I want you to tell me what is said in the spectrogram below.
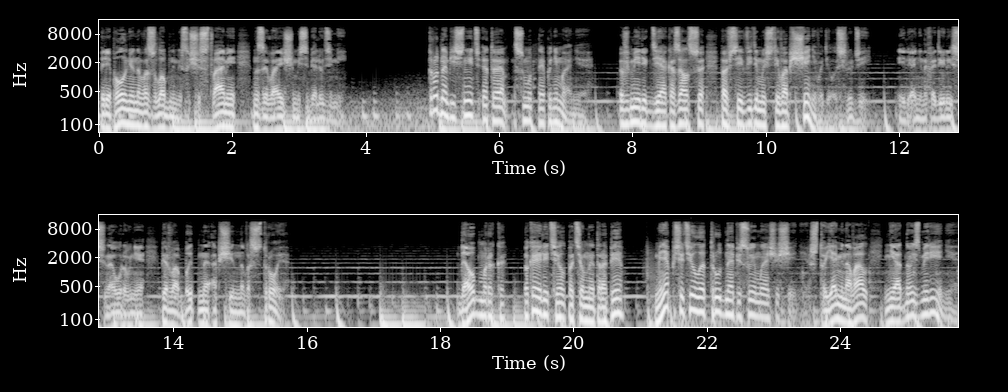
переполненного злобными существами, называющими себя людьми. Трудно объяснить это смутное понимание. В мире, где я оказался, по всей видимости, вообще не водилось людей. или они находились на уровне первобытно-общинного строя. До обморока, пока я летел по темной тропе, меня посетило трудноописуемое ощущение, что я миновал не одно измерение.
